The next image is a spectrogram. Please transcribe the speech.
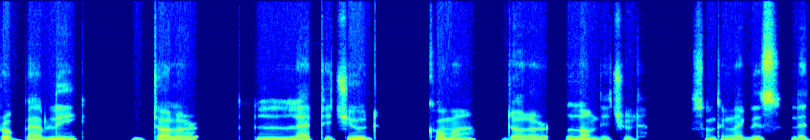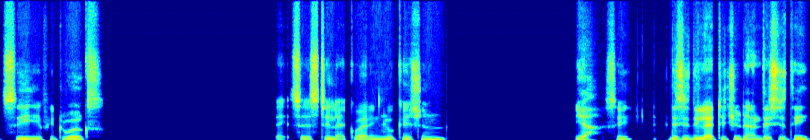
probably dollar latitude comma dollar longitude. Something like this. Let's see if it works. It's uh, still acquiring location. Yeah see? This is the latitude and this is the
